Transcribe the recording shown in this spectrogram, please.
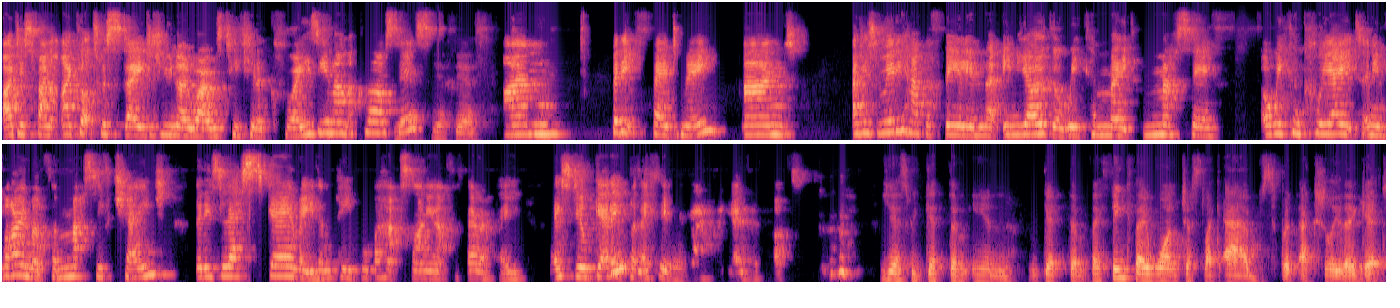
I just found I got to a stage, as you know, where I was teaching a crazy amount of classes. Yes, yes, yes. Um, but it fed me. And I just really had the feeling that in yoga, we can make massive or we can create an environment for massive change that is less scary than people perhaps signing up for therapy. They still get it, but they think yes, we get them in. We get them. They think they want just like abs, but actually they get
